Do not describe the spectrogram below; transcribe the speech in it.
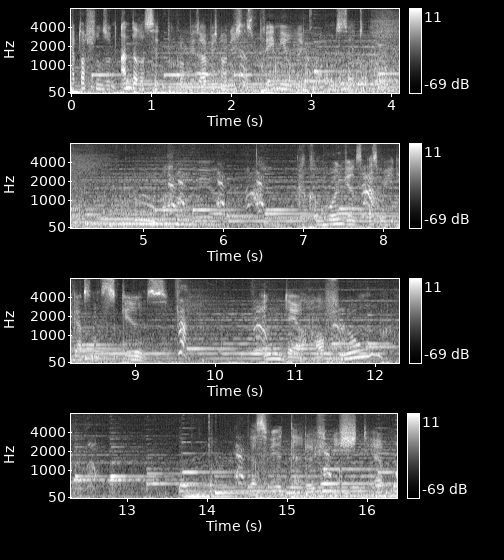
habe doch schon so ein anderes Set bekommen. Wieso habe ich noch nicht das Premium holen wir uns erstmal hier die ganzen Skills. In der Hoffnung, dass wir dadurch nicht sterben.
